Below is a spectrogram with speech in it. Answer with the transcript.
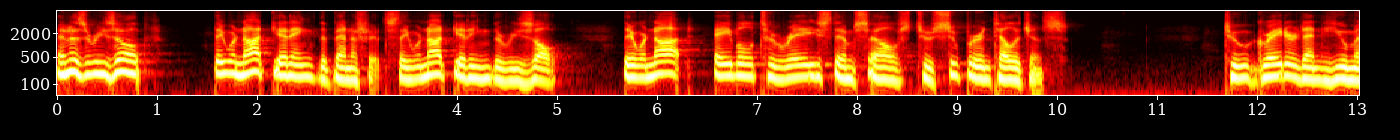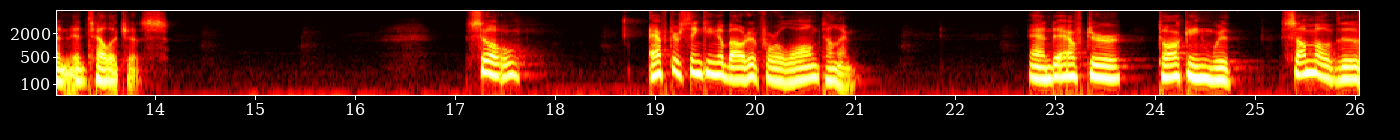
And as a result, they were not getting the benefits. They were not getting the result. They were not able to raise themselves to super intelligence, to greater than human intelligence. So, after thinking about it for a long time, and after talking with some of the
